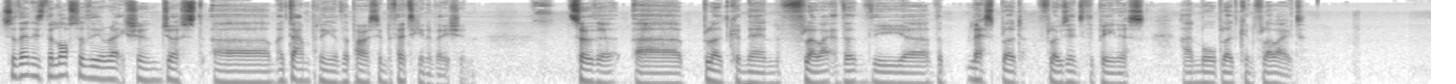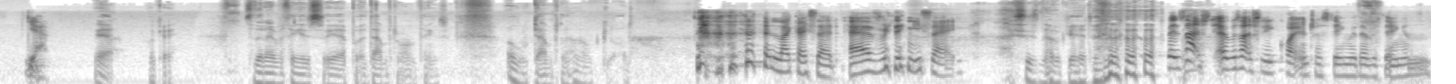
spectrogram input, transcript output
So then is the loss of the erection just um, a dampening of the parasympathetic innervation? So that uh, blood can then flow out, the, the, uh, the less blood flows into the penis and more blood can flow out. Yeah. Yeah. Okay. So then everything is yeah. Put a dampener on things. Oh, dampener. Oh god, like I said, everything you say. this is no good. But it's actually, it was actually quite interesting with everything. And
